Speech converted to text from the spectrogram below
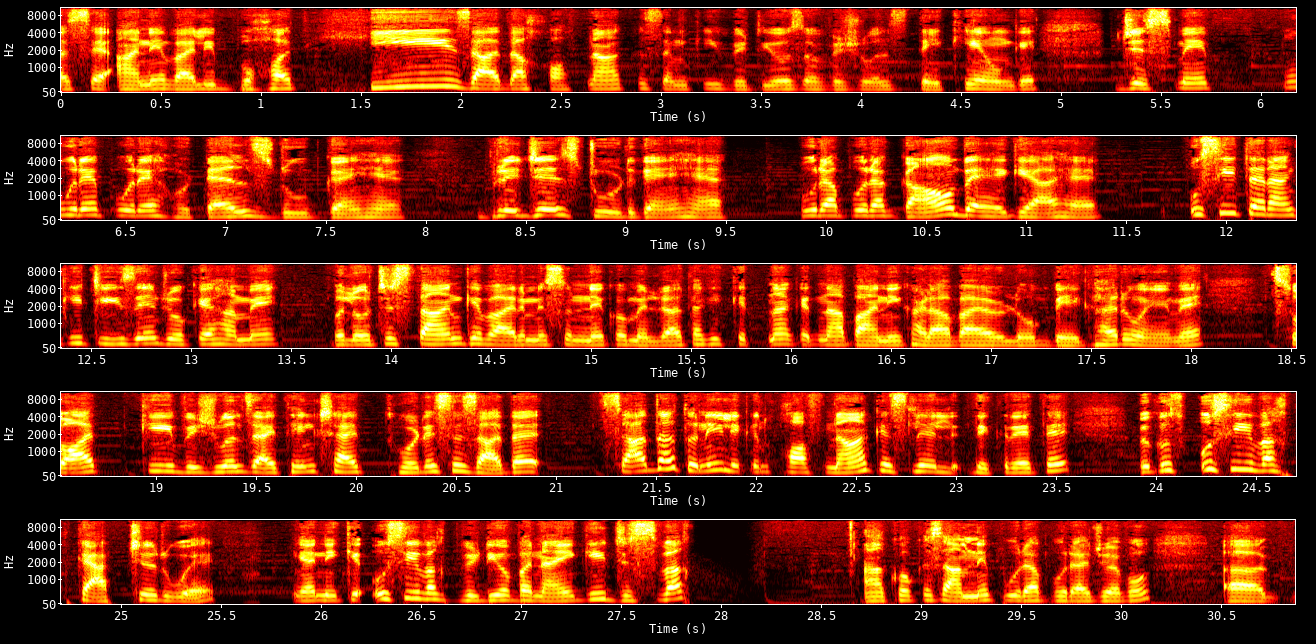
से आने वाली बहुत ही ज़्यादा खौफनाक किस्म की वीडियोस और विजुअल्स देखे होंगे, जिसमें पूरे पूरे होटल्स डूब गए हैं ब्रिजेस टूट गए हैं पूरा पूरा गाँव बह गया है। उसी तरह की चीज़ें जो कि हमें बलोचिस्तान के बारे में सुनने को मिल रहा था कि कितना कितना पानी खड़ा हुआ है और लोग बेघर हुए हैं। स्वाद की विजुअल्स आई थिंक शायद थोड़े से ज़्यादा ज़्यादा तो नहीं, लेकिन खौफनाक इसलिए दिख रहे थे बिकॉज़ उसी वक्त कैप्चर हुए, यानी कि उसी वक्त वीडियो बनाएगी जिस वक्त आँखों के सामने पूरा पूरा जो है वो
